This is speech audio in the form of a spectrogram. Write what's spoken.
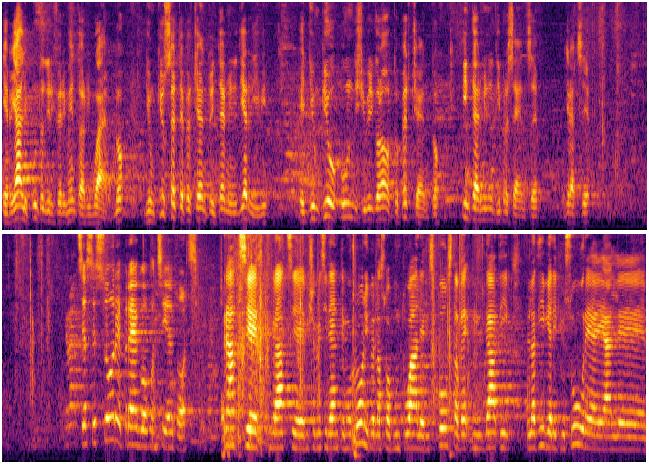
e reale punto di riferimento al riguardo, di un più 7% in termini di arrivi e di un più 11,8% in termini di presenze. Grazie. Grazie. Assessore, prego consigliere Porzi. Grazie, grazie Vicepresidente Morroni per la sua puntuale risposta. Beh, I dati relativi alle chiusure e alle,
